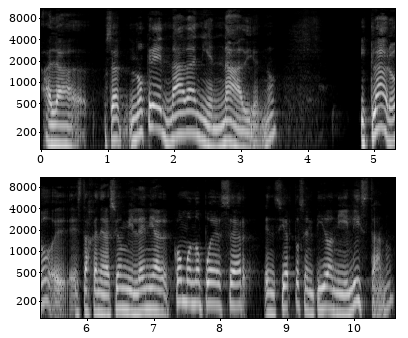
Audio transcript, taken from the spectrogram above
A la, o sea, no cree nada ni en nadie, ¿no? Y claro, eh, esta generación millennial, ¿cómo no puede ser en cierto sentido nihilista, ¿no?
